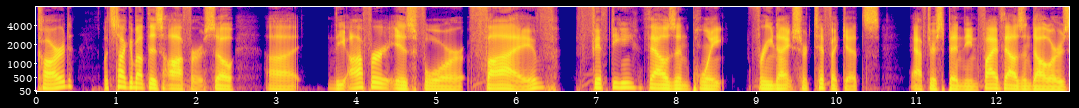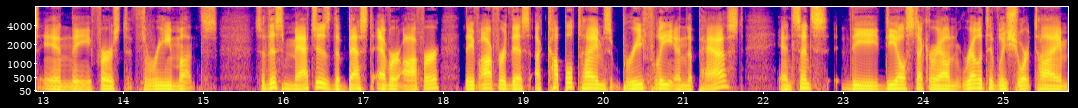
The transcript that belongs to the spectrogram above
card. Let's talk about this offer. So, uh, the offer is for five 50,000 point free night certificates after spending $5,000 in the first three months. So, this matches the best ever offer. They've offered this a couple times briefly in the past. And since the deal stuck around relatively short time,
